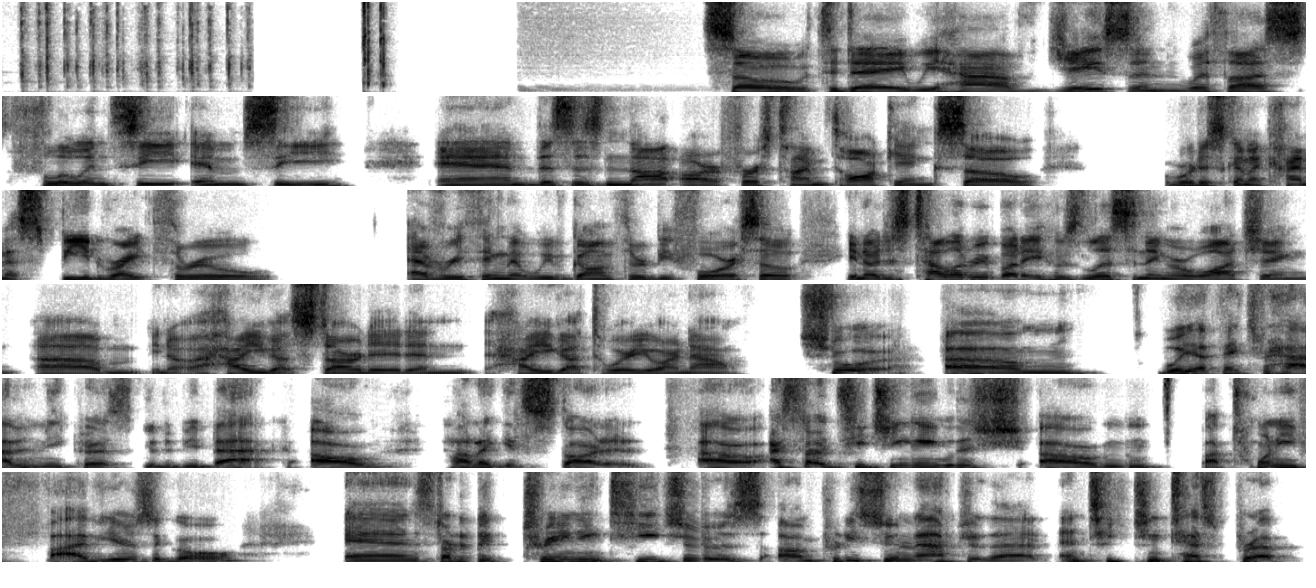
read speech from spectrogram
So today we have Jason with us, Fluency MC, and this is not our first time talking. So we're just going to kind of speed right through everything that we've gone through before. So, you know, just tell everybody who's listening or watching, um, you know, how you got started and how you got to where you are now. Sure. Um, well, yeah, thanks for having me, Kris. Good to be back. Um, how did I get started? Uh, I started teaching English um, about 25 years ago and started training teachers um, pretty soon after that and teaching test prep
